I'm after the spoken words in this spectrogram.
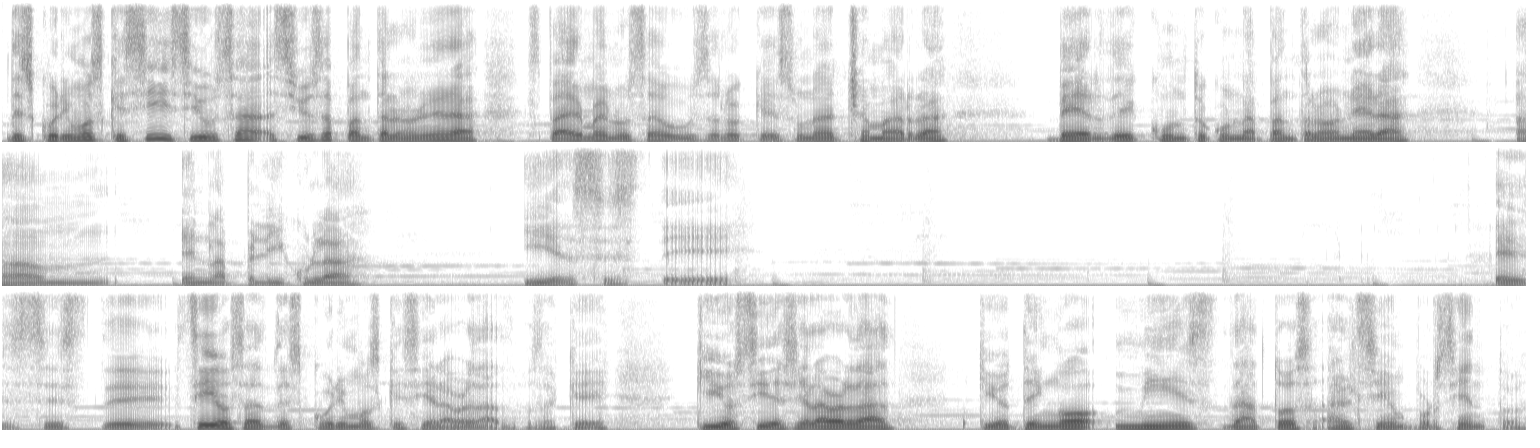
descubrimos que sí, sí usa, sí usa pantalonera. Spider-Man usa, usa lo que es una chamarra verde junto con una pantalonera en la película. Y es este es este sí, o sea, descubrimos que sí era verdad, o sea que que yo sí decía la verdad, que yo tengo mis datos al 100%.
